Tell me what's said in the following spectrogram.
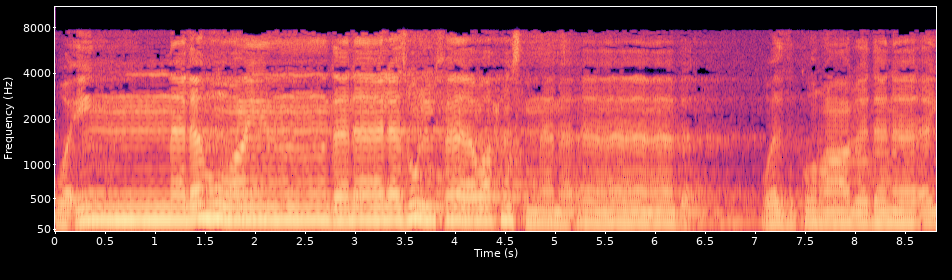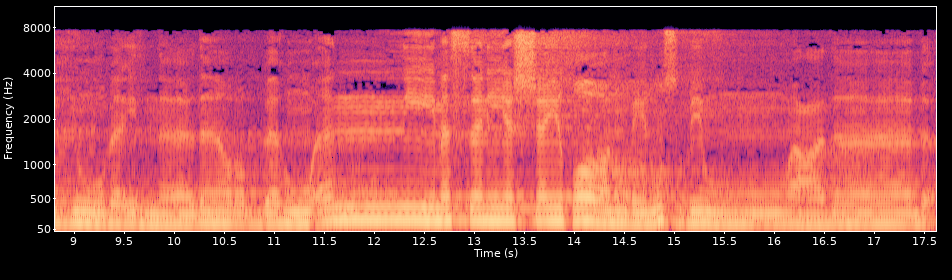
وإن له عندنا لزلفى وحسن مآب واذكر عبدنا أيوب إذ نادى ربه أني مسني الشيطان بنصب وعذاب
